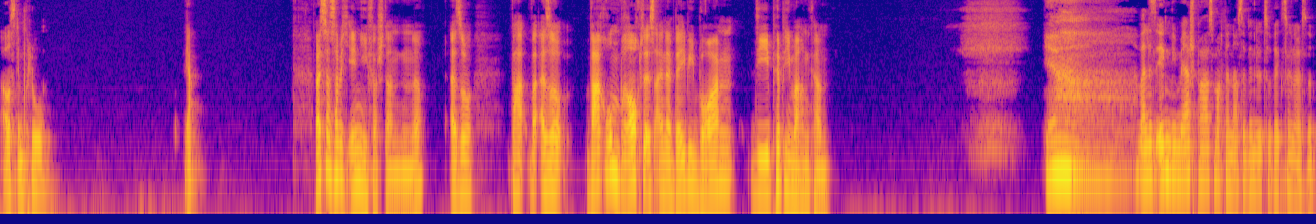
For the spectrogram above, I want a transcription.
Aus dem Klo. Ja. Weißt du, das habe ich eh nie verstanden, ne? Also, wa, wa, also, warum brauchte es eine Babyborn, die Pippi machen kann? Ja, weil es irgendwie mehr Spaß macht, eine nasse Windel zu wechseln als eine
